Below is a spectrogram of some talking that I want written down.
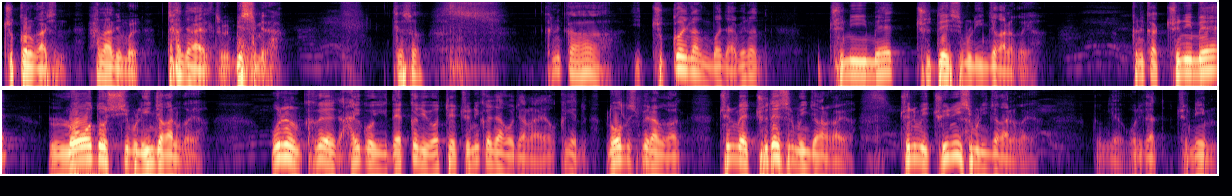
주권을 가신 하나님을 찬양할 줄 믿습니다. 그래서 그러니까 이 주권이란 뭐냐면은 주님의 주대심을 인정하는 거예요. 그러니까 주님의 로드십을 인정하는 거예요. 우리는 그게 아이고 내 거지 어떻게 주님 거냐고 하잖아요. 그게 로드십이라는 건 주님의 주대심을 인정하는 거예요. 주님이 주인이심을 인정하는 거예요. 그게 우리가 주님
